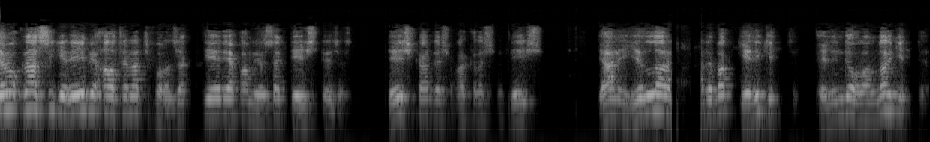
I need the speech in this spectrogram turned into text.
demokrasi gereği bir alternatif olacak. Diğeri yapamıyorsak değiştireceğiz. Değiş kardeşim, arkadaşım değiş. Yani yıllardır bak geri gitti. Elinde olanlar gitti.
